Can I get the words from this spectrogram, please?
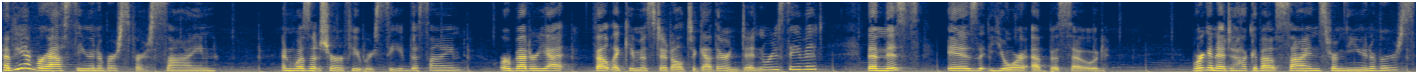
Have you ever asked the universe for a sign and wasn't sure if you received the sign? Or better yet, felt like you missed it altogether and didn't receive it? Then this is your episode. We're going to talk about signs from the universe,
